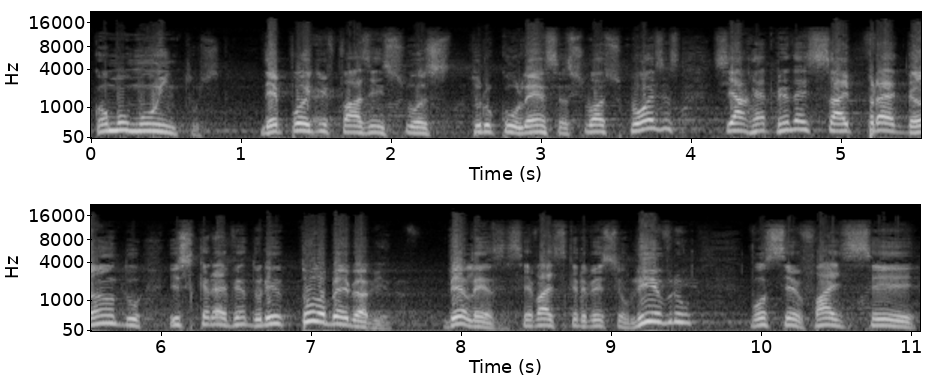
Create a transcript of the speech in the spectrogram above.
Como muitos depois de fazem suas truculências, suas coisas, se arrependem e sai pregando, escrevendo livro, tudo bem, meu amigo. Beleza, você vai escrever seu livro, você vai ser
